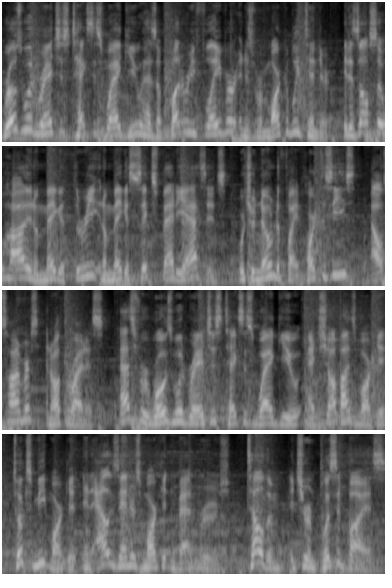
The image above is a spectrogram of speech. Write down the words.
Rosewood Ranch's Texas Wagyu has a buttery flavor and is remarkably tender. It is also high in omega 3 and omega 6 fatty acids, which are known to fight heart disease, Alzheimer's, and arthritis. As for Rosewood Ranch's Texas Wagyu at Shopines Market, Tooks Meat Market, and Alexander's Market in Baton Rouge, tell them it's your implicit bias.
